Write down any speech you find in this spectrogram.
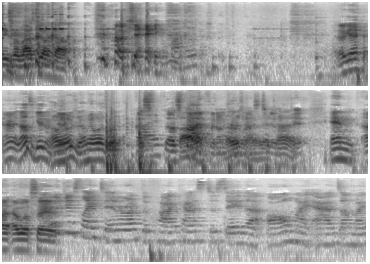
Me, the last one count. okay. Okay, all right, that was a good one. How many was it? How many was? That was, Five. that was Five? five, but I'm That was last five, two. that's high. Okay. And I, I will say. I would just like to interrupt the podcast to say that all my ads on my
